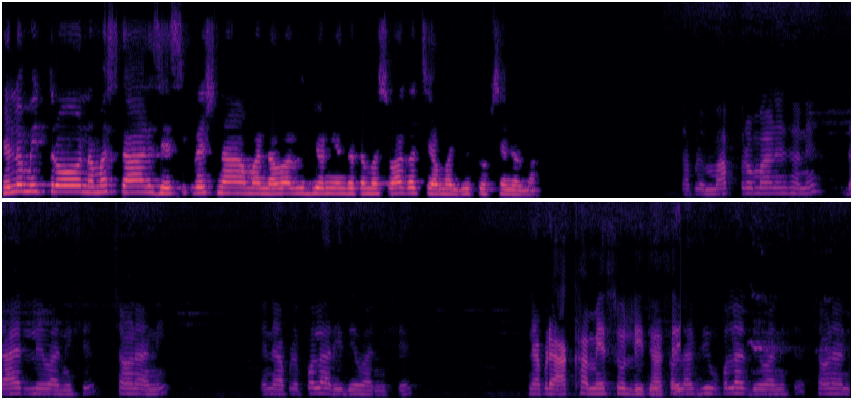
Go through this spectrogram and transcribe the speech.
હેલો મિત્રો નમસ્કાર. જય શ્રી કૃષ્ણ. અમારા નવા વિડીયોની અંદર તમારું સ્વાગત છે અમારી યુટ્યુબ ચેનલમાં આપણે માપ પ્રમાણે છે ને દાળ લેવાની છે ચણાની. એને આપણે પલાળી દેવાની છે. ને આપણે આખા મેસોલ લીધા છે. કલાક જેવું પલાળી દેવાની છે ચણાની.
